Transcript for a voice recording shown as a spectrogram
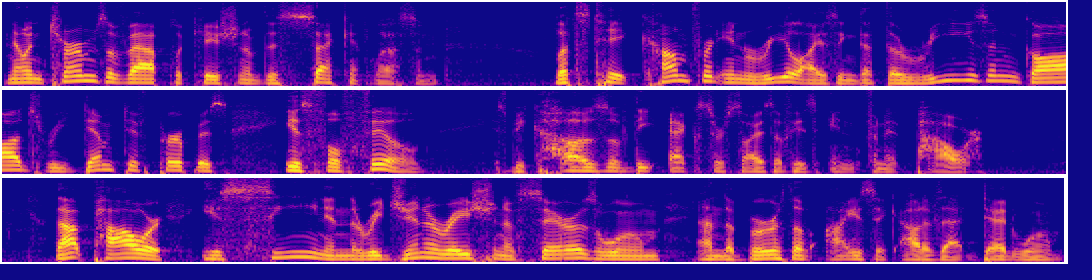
Now, in terms of application of this second lesson, Let's take comfort in realizing that the reason God's redemptive purpose is fulfilled is because of the exercise of his infinite power. That power is seen in the regeneration of Sarah's womb and the birth of Isaac out of that dead womb.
